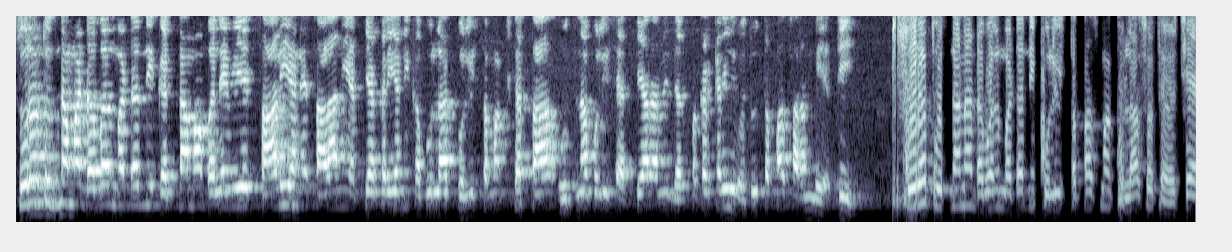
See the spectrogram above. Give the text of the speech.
સુરત ઉધનામાં ડબલ મર્ડરની ઘટનામાં બનેવીએ સાળી અને શાળાની હત્યા કર્યાની કબૂલાત પોલીસ સમક્ષ કરતા ઉધના પોલીસે હત્યારાની ધરપકડ કરી. વધુ તપાસ આરંભી હતી. સુરત ઉધનાના ડબલ મર્ડરની પોલીસ તપાસમાં ખુલાસો થયો છે,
